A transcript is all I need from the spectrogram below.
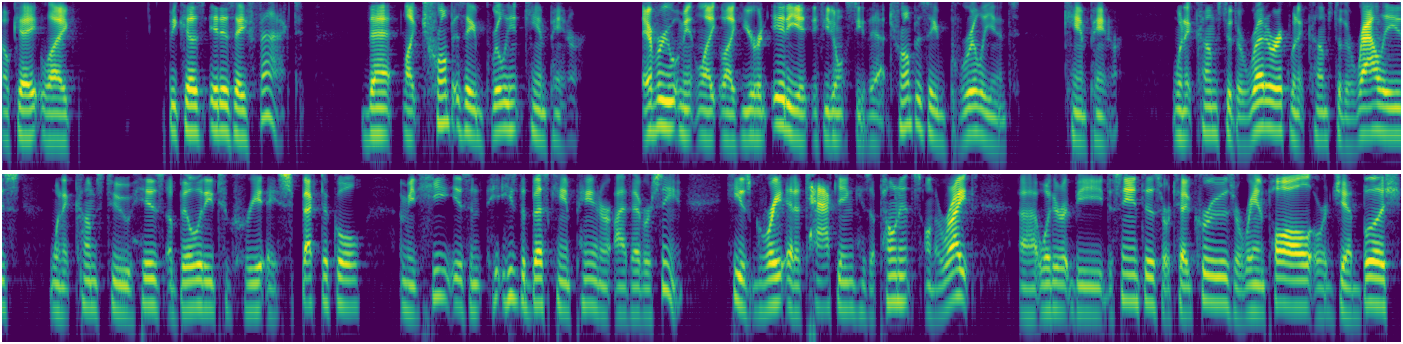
Okay, like because it is a fact that like Trump is a brilliant campaigner. Every I mean like like you're an idiot if you don't see that. Trump is a brilliant campaigner when it comes to the rhetoric, when it comes to the rallies, when it comes to his ability to create a spectacle. I mean, he is an, he's the best campaigner I've ever seen. He is great at attacking his opponents on the right uh, whether it be DeSantis or Ted Cruz or Rand Paul or Jeb Bush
